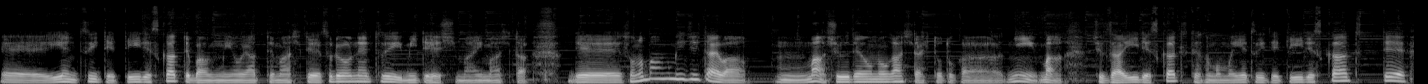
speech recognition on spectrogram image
えー、家についてっていいですかって番組をやってまして、それをね、つい見てしまいました。で、その番組自体は、うん、まあ終電を逃した人とかに、まあ取材いいですかって言ってそのまま家ついてっていいですかって言って、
